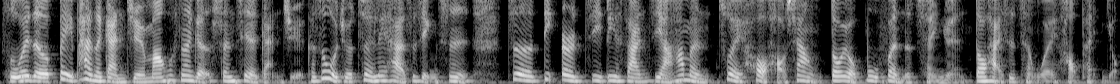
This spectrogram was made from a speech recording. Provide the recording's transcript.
所谓的背叛的感觉吗？或是那个生气的感觉？可是我觉得最厉害的事情是，这第二季、第三季啊，他们最后好像都有部分的成员都还是成为好朋友。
